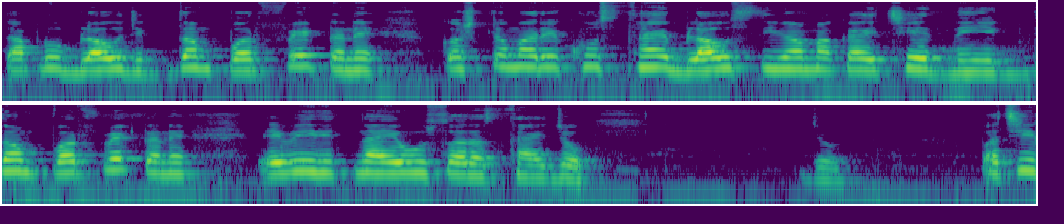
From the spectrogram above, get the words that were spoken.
તો આપણું બ્લાઉઝ એકદમ પરફેક્ટ અને કસ્ટમરે ખુશ થાય, બ્લાઉઝ સીવામાં કાંઈ છે જ નહીં. એકદમ પરફેક્ટ અને એવી રીતના એવું સરસ થાય. જો જો પછી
